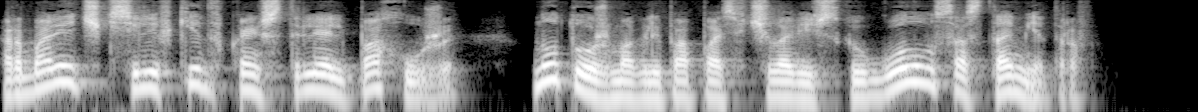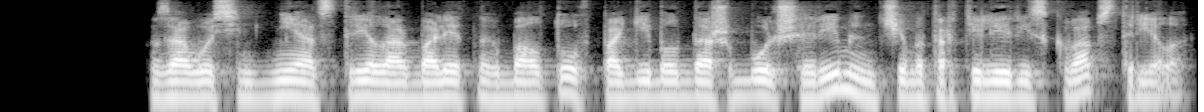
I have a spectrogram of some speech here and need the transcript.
Арбалетчики селевкидов, конечно, стреляли похуже, но тоже могли попасть в человеческую голову со 100 метров. За 8 дней от стрела арбалетных болтов погибло даже больше римлян, чем от артиллерийского обстрела.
